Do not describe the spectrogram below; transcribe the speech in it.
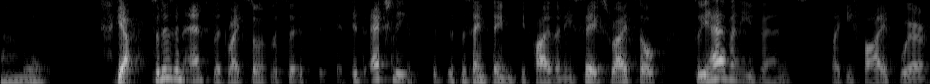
Um, yeah, so this is an AND split, right? So it's, it's, it's actually, it's, it's the same thing, E5 and E6, right? So, so you have an event like E5 where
